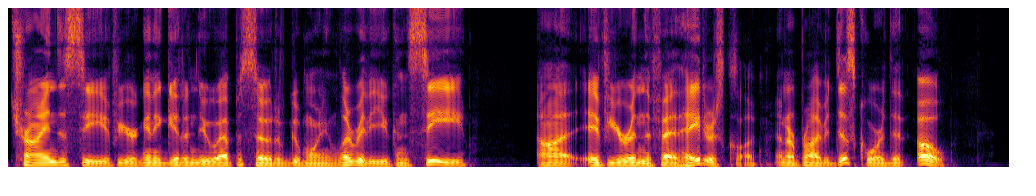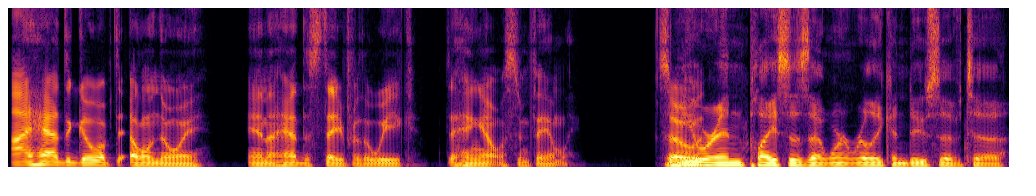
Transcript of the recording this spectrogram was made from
trying to see if you're going to get a new episode of Good Morning Liberty. You can see uh, if you're in the Fed Haters Club in our private Discord that, oh, I had to go up to Illinois and I had to stay for the week to hang out with some family. So So you were in places that weren't really conducive to,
